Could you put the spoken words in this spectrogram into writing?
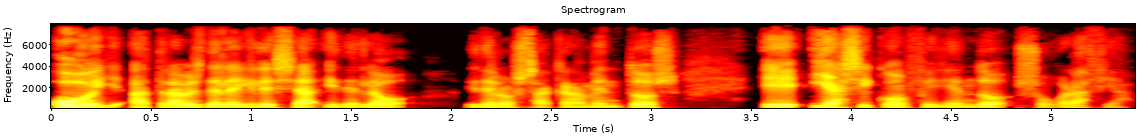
hoy a través de la Iglesia y de, los sacramentos eh, y así confiriendo su gracia.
